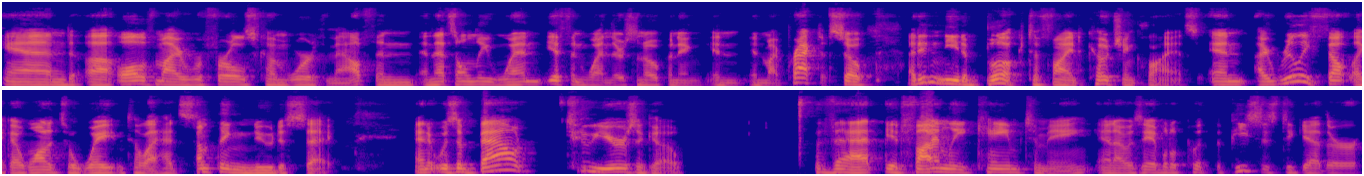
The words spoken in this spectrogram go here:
and uh, all of my referrals come word of mouth and and that's only when if and when there's an opening in in my practice. So i didn't need a book to find coaching clients and i really felt like i wanted to wait until i had something new to say. And it was about two years ago that it finally came to me and i was able to put the pieces together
